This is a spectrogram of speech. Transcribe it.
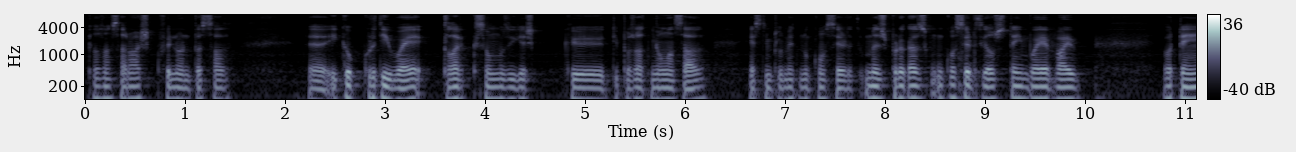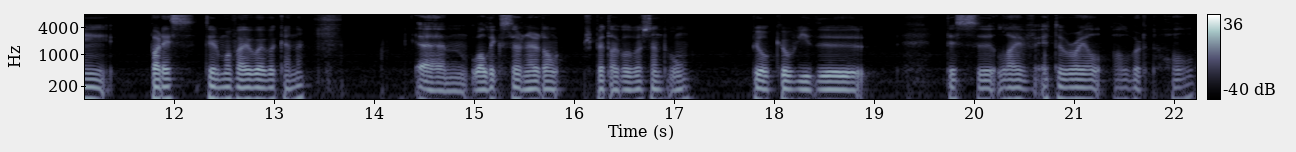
que eles lançaram acho que foi no ano passado. Uh, e que eu curti é claro que são músicas que tipo, já tinham lançado, é simplesmente no concerto, mas por acaso um concerto deles tem boa vibe, ou tem, parece ter uma vibe bacana. Um, o Alex Turner era um espetáculo bastante bom, pelo que eu vi de, desse live at the Royal Albert Hall.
